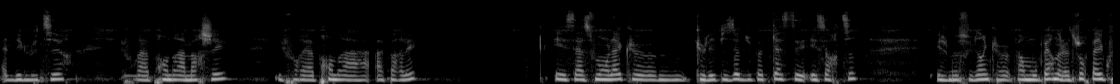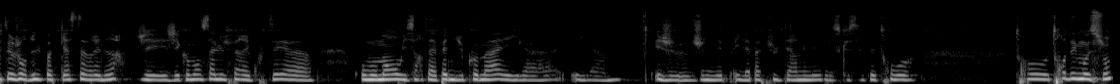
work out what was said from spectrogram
à déglutir, il faudrait apprendre à marcher, il faudrait apprendre à, parler. Et c'est à ce moment-là que, que l'épisode du podcast est, est, sorti. Et je me souviens que, enfin, mon père ne l'a toujours pas écouté aujourd'hui le podcast, à vrai dire. J'ai commencé à lui faire écouter euh, au moment où il sortait à peine du coma et il a, et il n'a pas pu le terminer parce que c'était trop, trop, trop d'émotions.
